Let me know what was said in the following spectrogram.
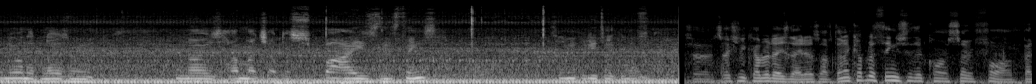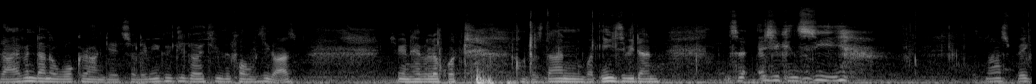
Anyone that knows me knows how much I despise these things. So let me quickly take them off. So it's actually a couple of days later, so I've done a couple of things to the car so far, but I haven't done a walk around yet. So let me quickly go through the car with you guys. So you can have a look what what was done, what needs to be done. So as you can see, nice big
